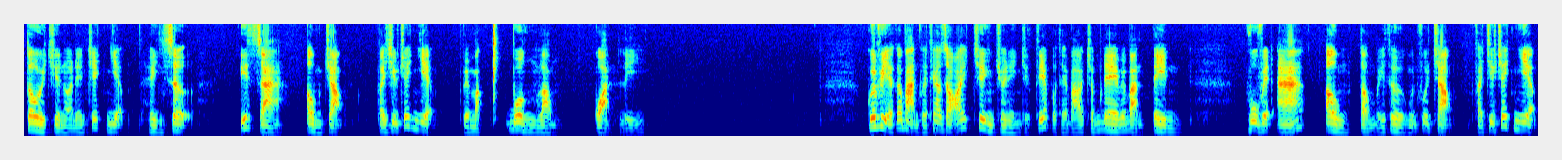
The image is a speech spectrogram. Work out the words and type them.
Tôi chưa nói đến trách nhiệm hình sự, ít ra ông Trọng phải chịu trách nhiệm về mặt buông lòng quản lý. Quý vị và các bạn vừa theo dõi chương trình truyền hình trực tiếp của Thời báo chấm với bản tin Vụ Việt Á, ông Tổng Bí thư Nguyễn Phú Trọng phải chịu trách nhiệm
